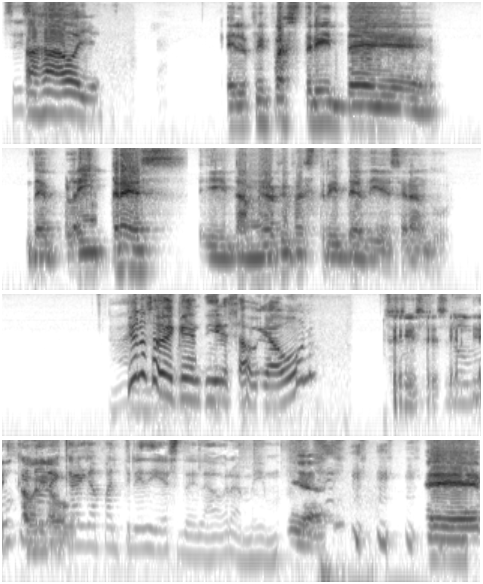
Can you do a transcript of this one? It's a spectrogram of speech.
Sí, sí. Ajá, oye. el FIFA Street de, de Play 3 y también el FIFA Street de 10 eran duros. Yo no sabía que en 10 había uno. Sí, sí, sí. Lo busca y lo descarga para el 3DS de la hora mismo. Ya. Eh,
